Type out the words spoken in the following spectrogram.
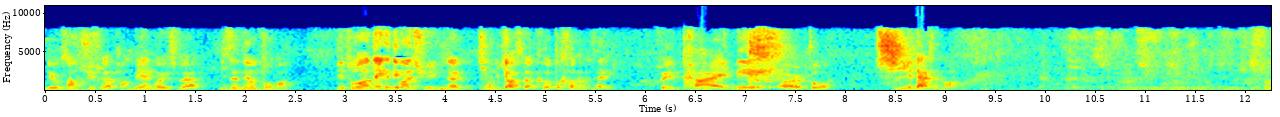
流觞蓄水的旁边，各位是不是？你只能这样做吗？你坐到那个地方去，你在听我们教室的课，不可能噻。所以排列而坐，期待什么？水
